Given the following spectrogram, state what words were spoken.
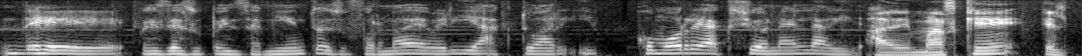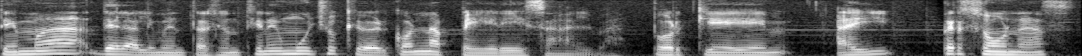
de, pues de su pensamiento, de su forma de ver y actuar y cómo reacciona en la vida. Además que el tema de la alimentación tiene mucho que ver con la pereza, Alba, porque hay personas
